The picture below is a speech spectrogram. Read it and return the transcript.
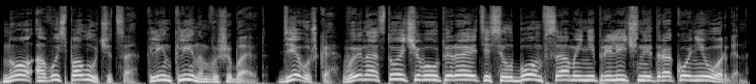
но авось получится, клин клином вышибают. Девушка, вы настойчиво упираетесь лбом в самый неприличный драконий орган.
